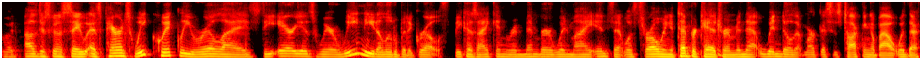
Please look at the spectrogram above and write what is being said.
good. I was just going to say, as parents, we quickly realize the areas where we need a little bit of growth because I can remember when my infant was throwing a temper tantrum in that window that Marcus is talking about, with the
